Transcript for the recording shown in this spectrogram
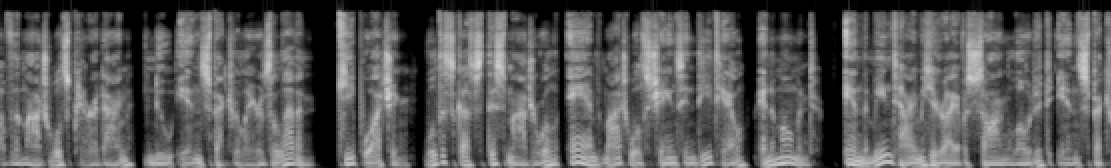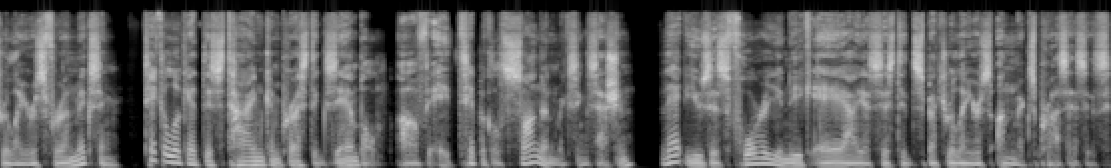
of the Modules paradigm new in SpectraLayers 11. Keep watching. We'll discuss this module and Modules chains in detail in a moment. In the meantime, here I have a song loaded in SpectraLayers for unmixing. Take a look at this time-compressed example of a typical song unmixing session that uses four unique AI-assisted SpectraLayers unmix processes.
